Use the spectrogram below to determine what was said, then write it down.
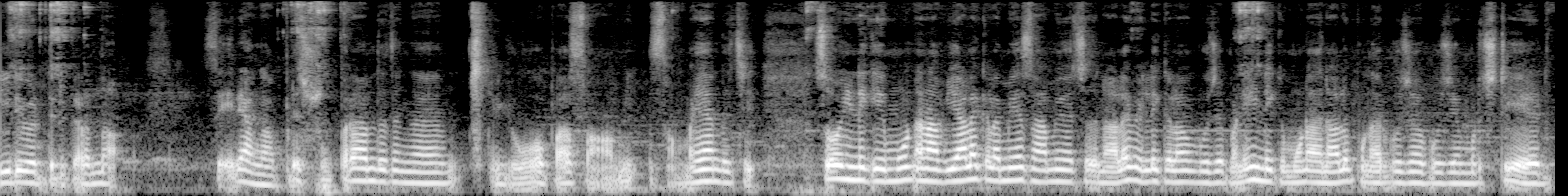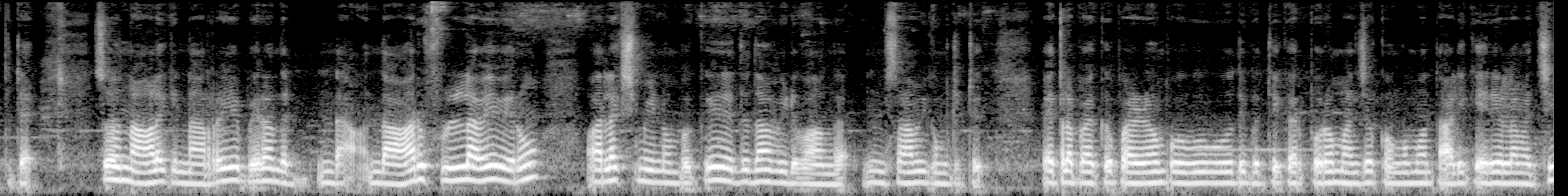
வீடியோ எடுத்துகிட்டு கிடந்தான். சரி அங்கே அப்படியே சூப்பராக இருந்ததுங்க. ஐயோ அப்பா சாமி செம்மையாக இருந்துச்சு. ஸோ இன்றைக்கி மூணு நான் வியாழக்கிழமையாக சாமி வச்சதுனால வெள்ளிக்கிழமை பூஜை பண்ணி இன்றைக்கி மூணாவது நாள் புனர் பூஜை பூஜையை முடிச்சுட்டு எடுத்துட்டேன். ஸோ நாளைக்கு நிறைய பேர் அந்த இந்த இந்த ஆறு ஃபுல்லாகவே வெறும் வரலட்சுமி நோம்புக்கு இதுதான் விடுவாங்க. சாமி கும்பிட்டுட்டு. வெத்தலைப்பாக்கு பழம் பூ ஊதுபத்தி கற்பூரம் மஞ்சள் குங்குமம் தாலிக்கேரி எல்லாம் வச்சு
